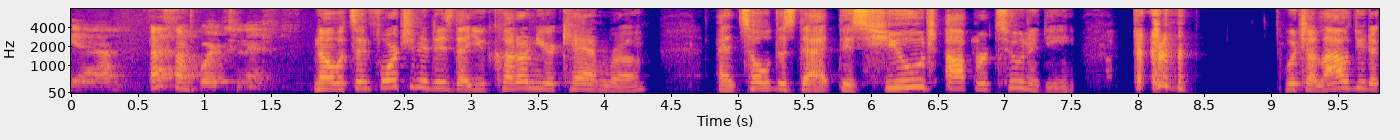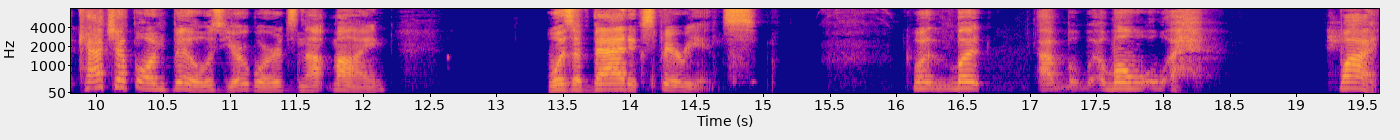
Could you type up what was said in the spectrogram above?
Yeah, that's unfortunate. No, what's unfortunate is that you cut on your camera and told us that this huge opportunity, which allowed you to catch up on bills, your words, not mine, was a bad experience. But, but, uh, well, why?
